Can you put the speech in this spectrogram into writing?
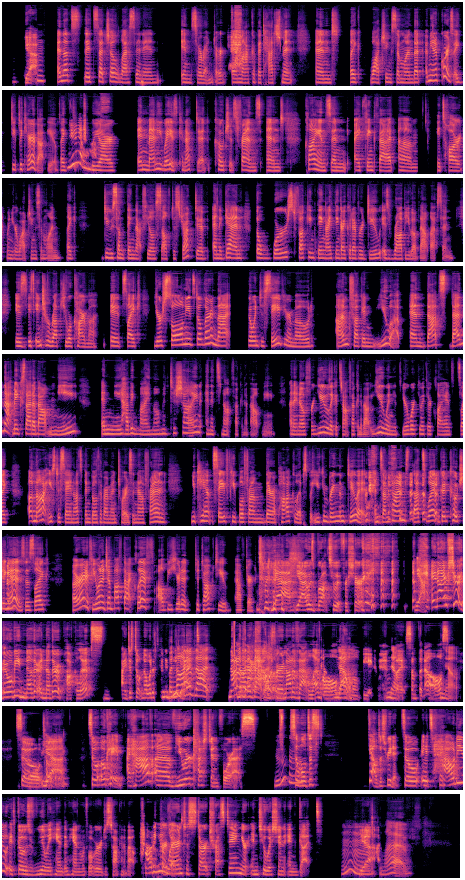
Yeah. Mm-hmm. And that's it's such a lesson in in surrender yeah. and lack of attachment and like watching someone that I mean, of course, I deeply care about you. Like yeah. we are in many ways connected, coaches, friends, and clients. And I think that um it's hard when you're watching someone like do something that feels self-destructive. And again, the worst fucking thing I think I could ever do is rob you of that lesson. Is is interrupt your karma. It's like your soul needs to learn that go into savior mode I'm fucking you up. And that's then that makes that about me and me having my moment to shine. And it's not fucking about me. And I know for you, like it's not fucking about you when you're working with your clients. It's like uh, Anat used to say, and that's been both of our mentors and now friend, you can't save people from their apocalypse, but you can bring them to it. And sometimes that's what good coaching is, is like, all right, if you want to jump off that cliff, I'll be here to to talk to you after. yeah, yeah, I was brought to it for sure. Yeah. and I'm sure there will be another another apocalypse. I just don't know what it's going to be. But not yet. of that. Not, not of that, of that caliber, lesson. not of that level. No. That won't be again, no. but something else. No. So totally. yeah. So okay, I have a viewer question for us. Ooh. So we'll just yeah, I'll just read it. So it's how do you, it goes really hand in hand with what we were just talking about. How do you Perfect. learn to start trusting your intuition and gut? Mm, yeah. Love.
